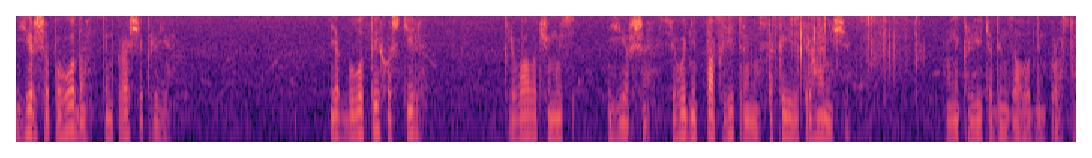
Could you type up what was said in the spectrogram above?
гірша погода, тим краще клює. Як було тихо, штіль клювало чомусь гірше. Сьогодні так вітряно, таке вітряганіще. Вони клюють один за одним просто.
